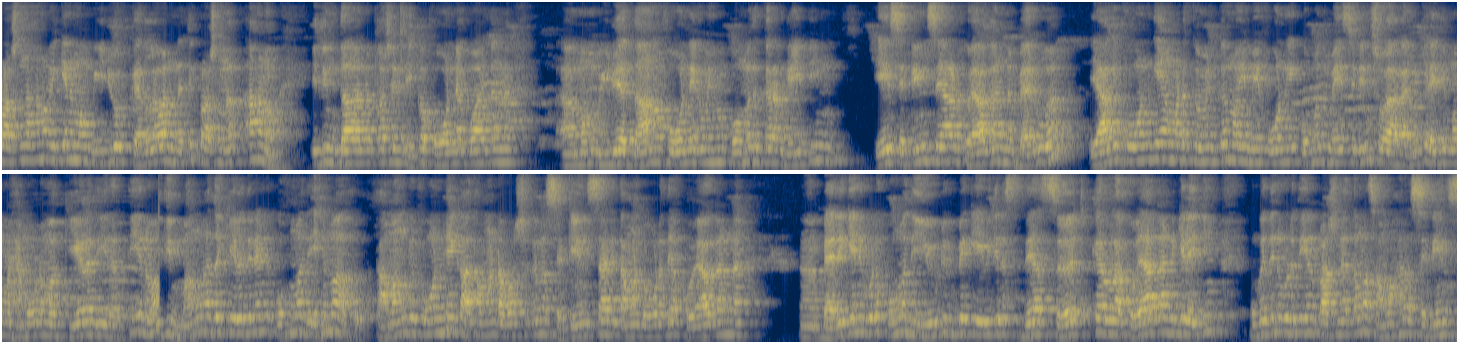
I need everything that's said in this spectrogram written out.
ප්‍රශ්න අහනවා ඒ කියන්නේ මම වීඩියෝ කරලවත් නැති ප්‍රශ්නත් අහනවා. ඉතින් උදාහරණයක් වශයෙන් එක ෆෝන් එකක් වාහිතන මම වීඩියෝ එකක් දානවා ෆෝන් එක මෙහෙම කොහොමද කරන්නේ? ඉතින් ඒ සෙටින්ස් එයාට හොයාගන්න බැරුව එයාගේ ෆෝන් එකේ මට කමෙන්ට් කරනවා මේ ෆෝන් එකේ කොහොමද මේ සෙටින්ස් හොයාගන්නේ කියලා. ඉතින් මම හැමෝටම කියලා දීලා තියෙනවා. ඉතින් මම අද කියලා දෙන්නේ කොහොමද එහෙම තමන්ගේ ෆෝන් එක තමන්ට අවශ්‍ය කරන සෙටින්ස් හරි තමන්ට ඕන දෙයක් හොයාගන්න බැරි කෙනෙකුට කොහොමද YouTube එකේ මේ විදිහට දෙයක් සර්ච් කරලා හොයාගන්න කියලා. ඉතින් මුග දෙනකොට තියෙන ප්‍රශ්නය තමයි සමහර සෙටින්ස්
